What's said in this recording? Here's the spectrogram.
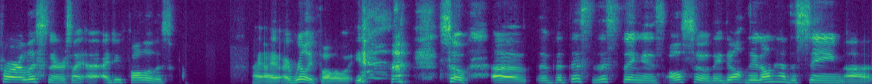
For our listeners, I, I do follow this I, I really follow it. so, uh, but this this thing is also they don't they don't have the same uh,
